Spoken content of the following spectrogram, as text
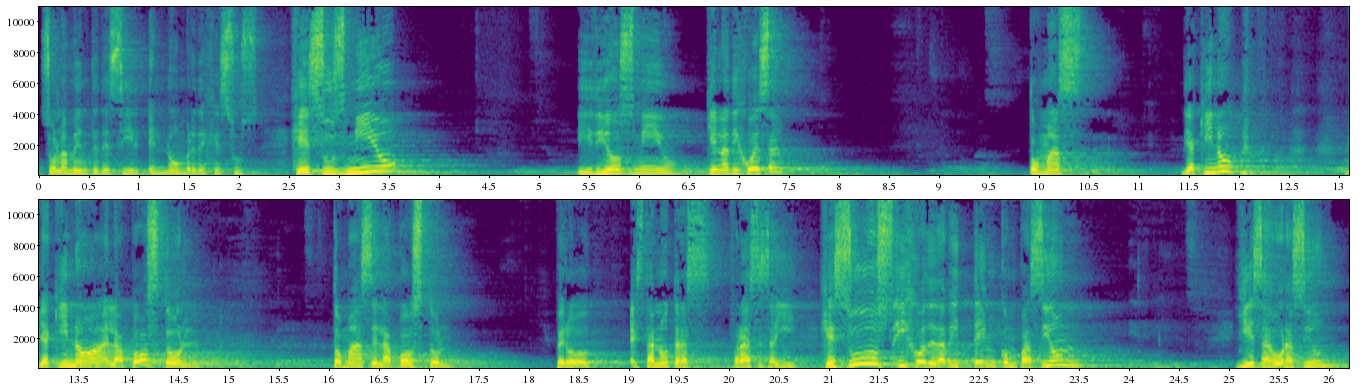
solamente decir el nombre de Jesús. Jesús mío y Dios mío. ¿Quién la dijo esa? Tomás de aquí no, de aquí no, el apóstol, Tomás el apóstol. Pero están otras frases ahí. Jesús, hijo de David, ten compasión. Y esa oración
